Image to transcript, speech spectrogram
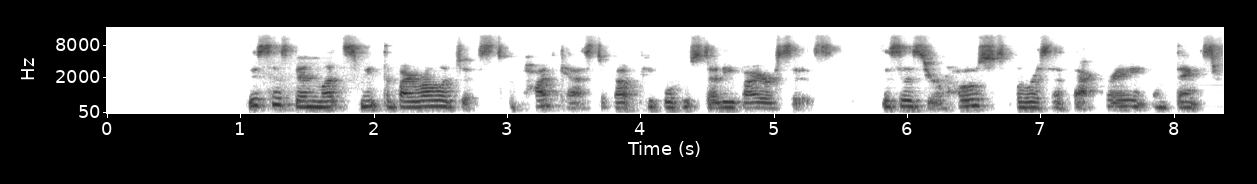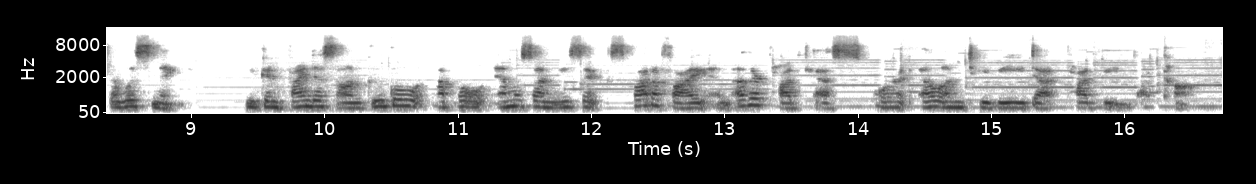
This has been Let's Meet the Virologist, a podcast about people who study viruses. This is your host, Larissa Thackray, and thanks for listening. You can find us on Google, Apple, Amazon Music, Spotify, and other podcasts or at lmtv.podbean.com.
